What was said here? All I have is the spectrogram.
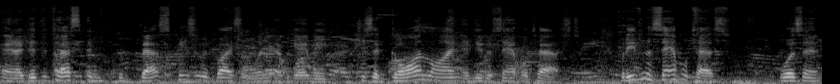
And I did the test, and the best piece of advice that Linda ever gave me, she said, go online and do the sample test. But even the sample test wasn't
